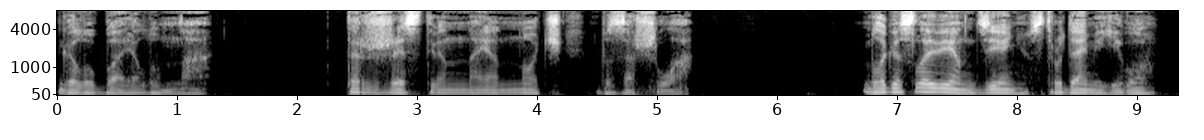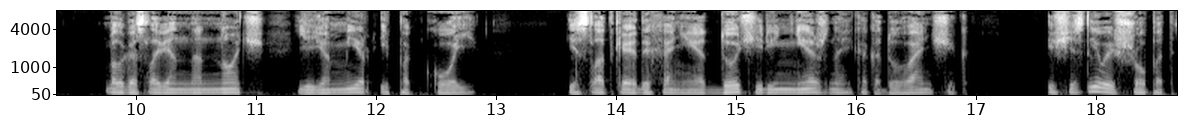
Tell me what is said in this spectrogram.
голубая луна. Торжественная ночь взошла. Благословен день с трудами его, Благословенна ночь, ее мир и покой, И сладкое дыхание дочери нежной, как одуванчик, И счастливый шепот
